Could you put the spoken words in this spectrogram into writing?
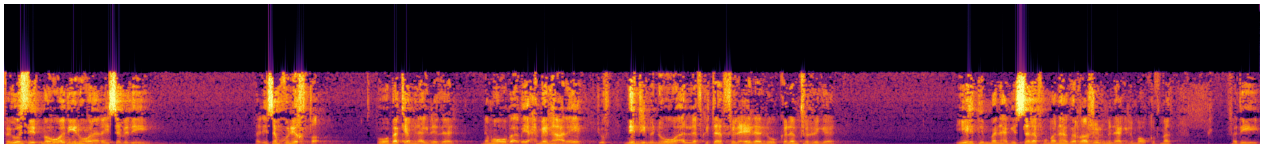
فيثبت ما هو دين هو ليس بدين. فالإنسان ممكن يخطأ. هو بكى من أجل ذلك. إنما هو بقى بيحملها على إيه؟ شوف ندم إن هو ألف كتاب في العلل وكلام في الرجال. يهدم منهج السلف ومنهج الرجل من أجل موقف مثل فدي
